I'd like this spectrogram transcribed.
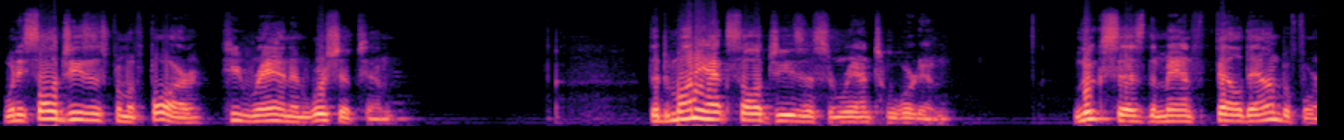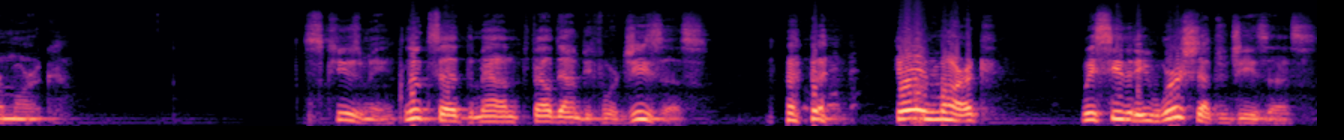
When he saw Jesus from afar, he ran and worshiped him. The demoniac saw Jesus and ran toward him. Luke says the man fell down before Mark. Excuse me. Luke said the man fell down before Jesus. Here in Mark, we see that he worshiped Jesus.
